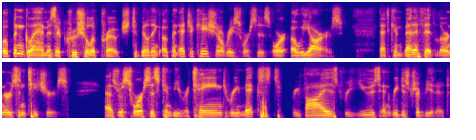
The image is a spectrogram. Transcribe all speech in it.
Open GLAM is a crucial approach to building open educational resources, or OERs, that can benefit learners and teachers, as resources can be retained, remixed, revised, reused, and redistributed.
